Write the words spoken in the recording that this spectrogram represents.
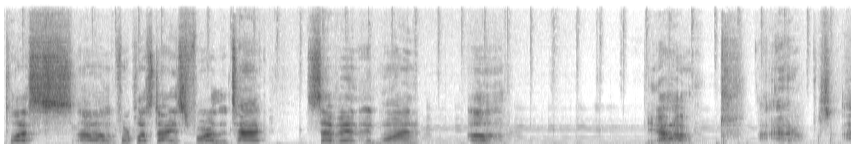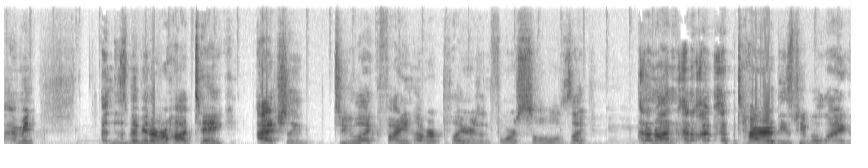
plus, uh, 4 plus dice for the attack, 7 and 1. Um, yeah. I, I mean, uh, this may be another hot take. I actually do like fighting other players in Four Souls. Like, I don't know. I'm, I'm, I'm tired of these people like,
